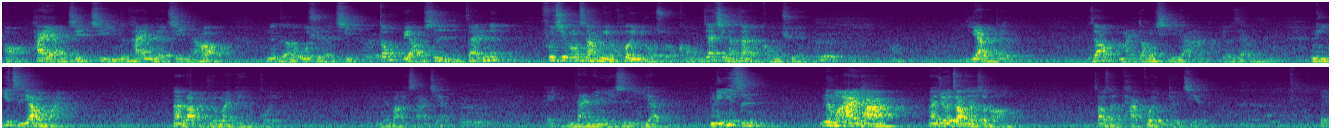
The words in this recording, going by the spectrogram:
哦，太阳忌、忌那太阴的忌，然后那个武曲的忌，都表示你在那夫妻宫上面会有所空，你在情感上有空缺。嗯。一样的，你知道买东西呀、啊，就是这样子，你一直要买，那老板就会卖你很贵，你没办法杀价。男人也是一样，你一直那么爱他，那就会造成什么？造成他贵你就贱。对，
